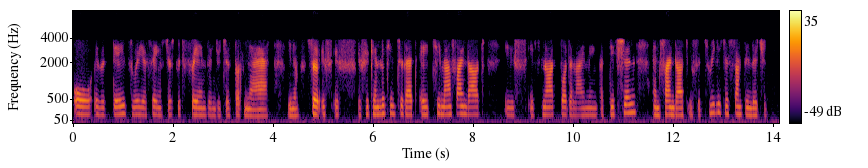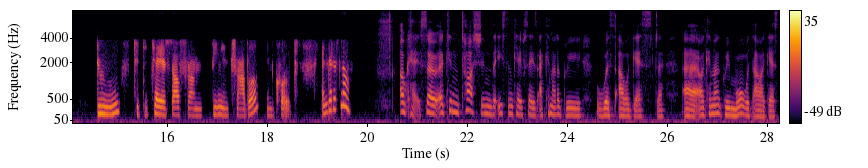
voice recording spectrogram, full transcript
or is it dates where you're saying it's just with friends and you just thought nah, you know? So if if if you can look into that A and find out if it's not borderlining addiction and find out if it's really just something that you do to deter yourself from being in trouble, in quotes, and let us know. Okay, so uh, Kintosh in the Eastern Cape says, I cannot agree with our guest. Uh, uh, I cannot agree more with our guest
